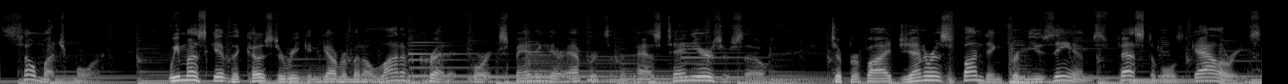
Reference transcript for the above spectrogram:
so much more. We must give the Costa Rican government a lot of credit for expanding their efforts in the past 10 years or so to provide generous funding for museums, festivals, galleries.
